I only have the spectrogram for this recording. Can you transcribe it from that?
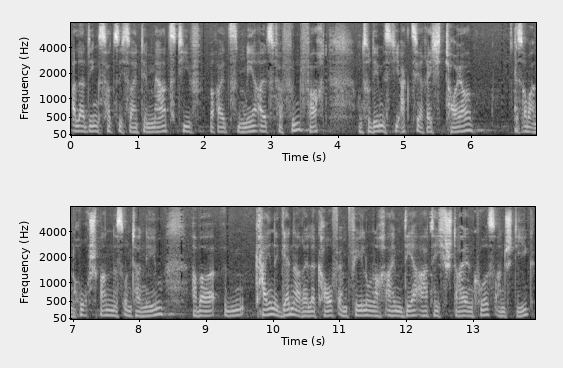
allerdings hat sich seit dem Märztief bereits mehr als verfünffacht. Und zudem ist die Aktie recht teuer ist aber ein hochspannendes Unternehmen, aber ähm, keine generelle Kaufempfehlung nach einem derartig steilen Kursanstieg.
